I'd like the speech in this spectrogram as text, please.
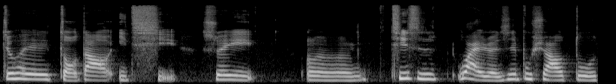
就会走到一起。所以，嗯，其实外人是不需要多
